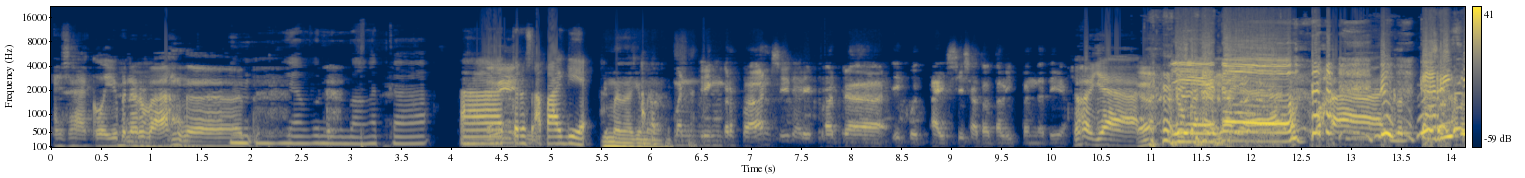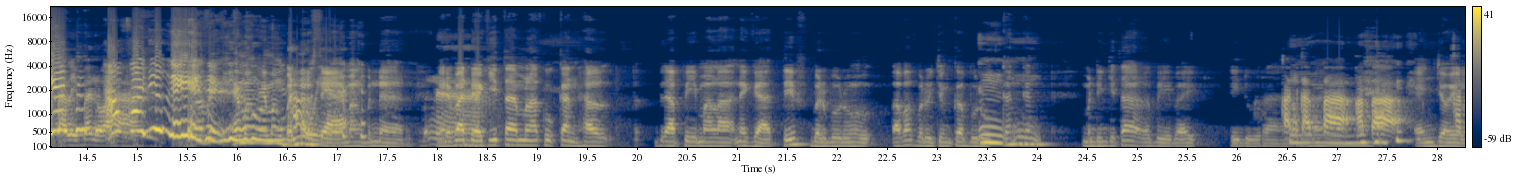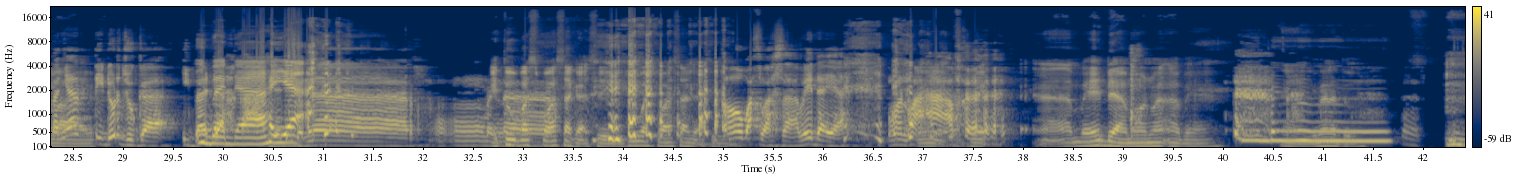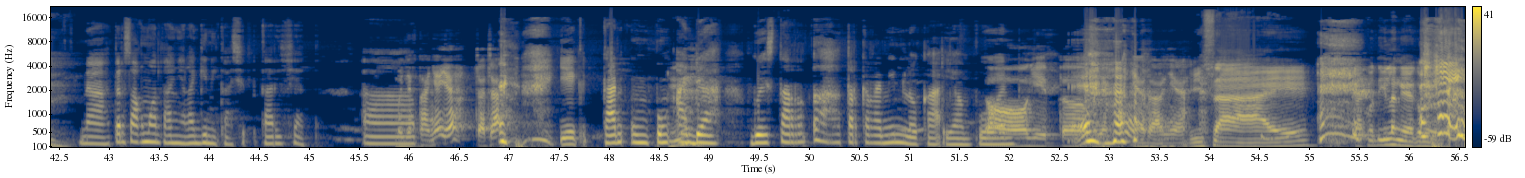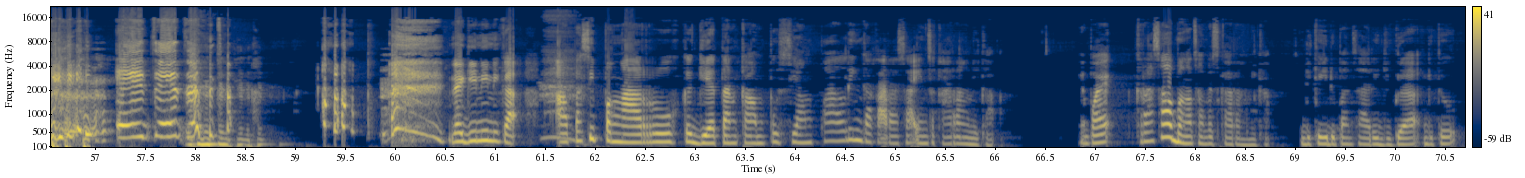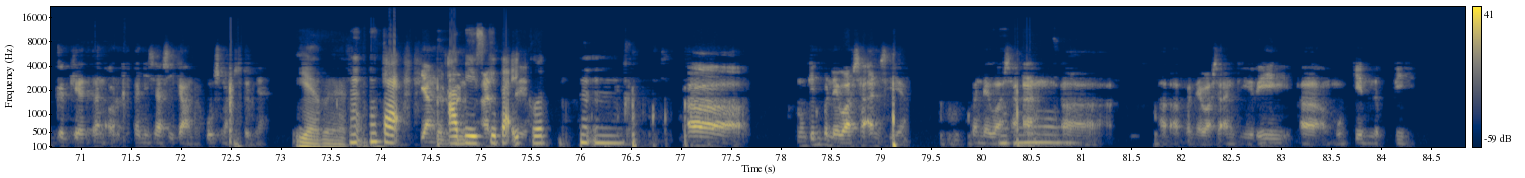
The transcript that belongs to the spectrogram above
Exactly, bener banget. Ya ampun bener banget kak. Ah, Jadi- terus apa lagi ya? Gimana gimana? mending berbahan sih daripada ikut ISIS atau Taliban tadi ya Oh iya. Gitu. Wah. Apa juga ya? Tapi emang emang benar sih, ya. emang benar. Benar. Daripada kita melakukan hal tapi malah negatif berburu apa berujung keburukan Mm, kan mending kita lebih baik tiduran. Kan kata kata enjoy katanya life. tidur juga ibadah. Ibadah, kan? Ya. Benar. Mm, benar. Itu pas puasa gak sih? Itu pas puasa gak sih? Oh, pas puasa beda ya. Mohon maaf. Be- eh, beda, mohon maaf ya. Nah, gimana tuh? Nah, terus aku mau tanya lagi nih Kak Syed- Kak Rishad. Eh, Banyak tanya ya, Caca. ya kan umpung Hmm. ada gue star ah terkerenin loh kak ya ampun Oh, gitu. Tanya soalnya. Bisa, eh. Takut hilang ya kamu. eh nah gini nih kak apa sih pengaruh kegiatan kampus yang paling kakak rasain sekarang nih kak yang paling kerasa banget sampai sekarang nih kak di kehidupan sehari juga gitu kegiatan organisasi kampus maksudnya Iya benar. Mm-mm, kayak yang abis kita ya. ikut mm-mm. Eh, mungkin pendewasaan sih ya pendewasaan Hmm. eh, eh, pendewasaan diri eh, mungkin lebih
